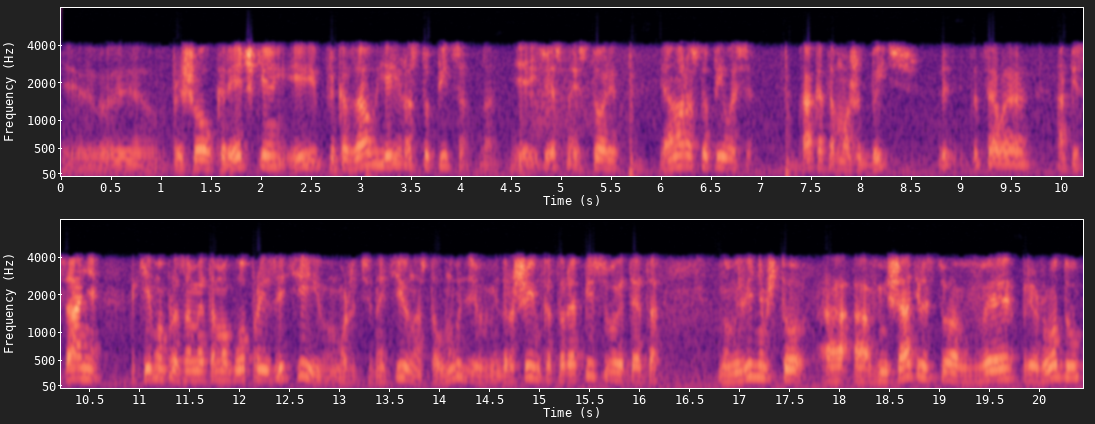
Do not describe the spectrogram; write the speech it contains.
э, пришел к речке и приказал ей расступиться. Да, ей известная история. И она расступилась. Как это может быть? Это целое описание, каким образом это могло произойти. Вы можете найти у нас в Талмуде, в Мидрашим, который описывает это. Но мы видим, что а, а вмешательство в природу,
